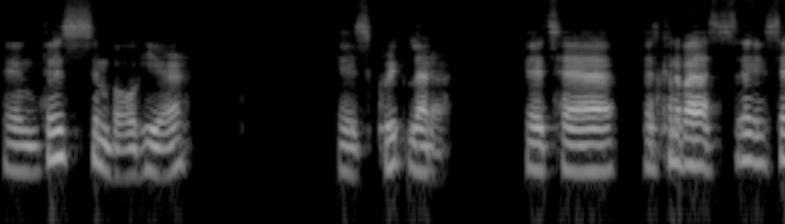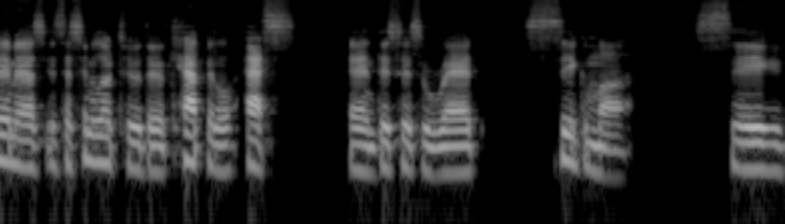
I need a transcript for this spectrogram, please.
and this symbol here is Greek letter. It's a it's kind of a same as it's similar to the capital S, and this is read sigma, sig.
